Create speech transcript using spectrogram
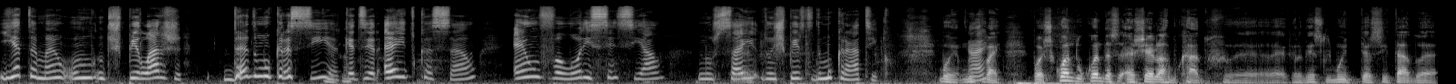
e é também um dos pilares da democracia. Exato. Quer dizer, a educação é um valor essencial no seio do espírito democrático. Bom, muito é? bem. Pois, quando, quando a Sheila há bocado, uh, agradeço-lhe muito ter citado a,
